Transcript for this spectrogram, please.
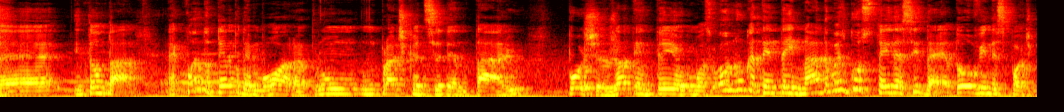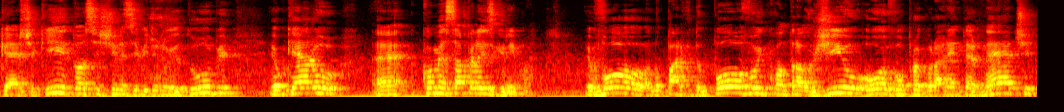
É, então tá. É, quanto tempo demora para um, um praticante sedentário poxa, eu já tentei algumas coisas, ou nunca tentei nada, mas gostei dessa ideia. Estou ouvindo esse podcast aqui, estou assistindo esse vídeo no YouTube, eu quero é, começar pela esgrima. Eu vou no Parque do Povo encontrar o Gil, ou eu vou procurar na internet.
